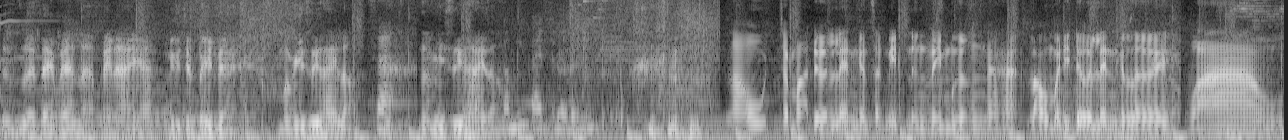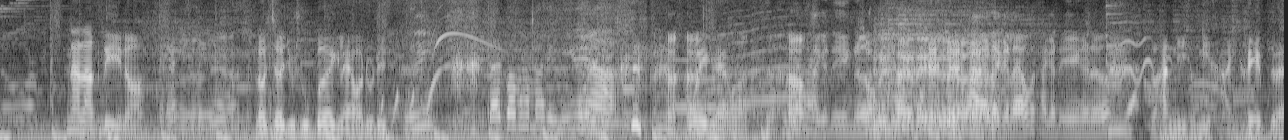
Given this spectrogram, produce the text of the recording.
คนสวยใส่แว่นล่ะไปไหนอะหนูจะไปไหนมามีซื้อให้เหรอใช่มามีซื้อให้เหรอ มันไม่ไปเป็นอะไรเราจะมาเดินเล่นกันสักนิดหนึ่งในเมืองนะฮะ เราไม่ได้เดินเล่นกันเลย ว้าว น่ารักดีเนาะ เราเจอยูทูบเบอร์อีกแล้วอะดูดิเฮ้ยแบดบอมทำมาถึงนี่เลยอะโอ้ยอีกแล้วอะ ถ่ายกันเองเนอะสองนี้ถ่ายกันเองเออถ่ายอะไรกันแล้วก็ถ่ายกันเองอะเนอะร้านนี้เขามีขายเครปด้วย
